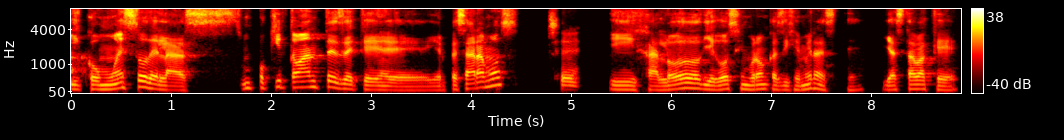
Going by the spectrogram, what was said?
Y como eso de las, un poquito antes de que empezáramos. Sí. Y jaló, llegó sin broncas. Dije, mira, este, ya estaba que,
